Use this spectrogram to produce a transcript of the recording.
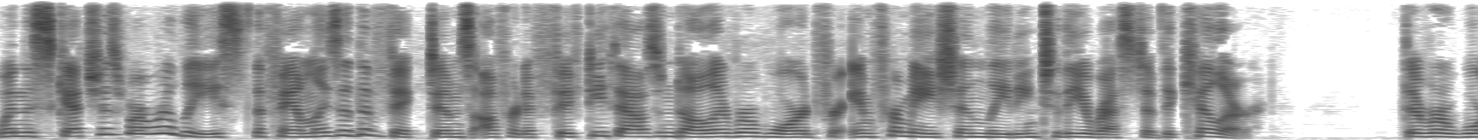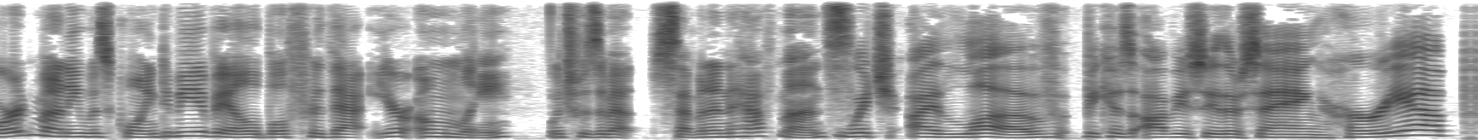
When the sketches were released, the families of the victims offered a $50,000 reward for information leading to the arrest of the killer. The reward money was going to be available for that year only, which was about seven and a half months. Which I love because obviously they're saying, hurry up,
